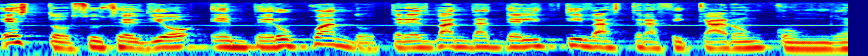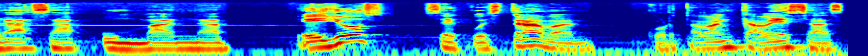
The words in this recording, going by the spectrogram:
Esto sucedió en Perú cuando tres bandas delictivas traficaron con grasa humana. Ellos secuestraban, cortaban cabezas,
